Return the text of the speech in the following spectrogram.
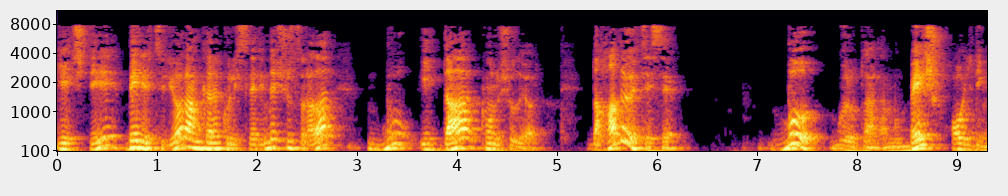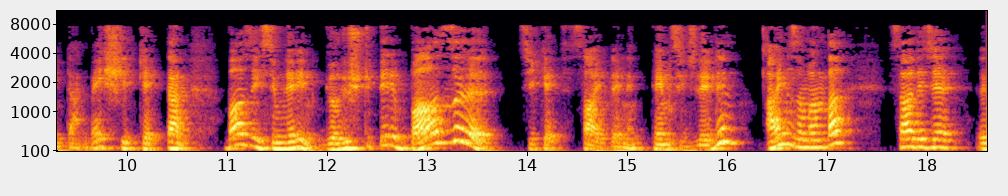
geçtiği belirtiliyor. Ankara kulislerinde şu sıralar bu iddia konuşuluyor. Daha da ötesi bu gruplardan, bu 5 holdingden, 5 şirketten bazı isimlerin görüştükleri bazı şirket sahiplerinin, temsilcilerinin aynı zamanda sadece e,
